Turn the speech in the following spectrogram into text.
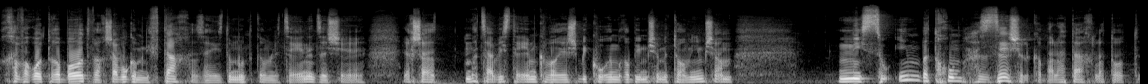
חברות רבות, ועכשיו הוא גם נפתח, אז זו הזדמנות גם לציין את זה, שאיך שהמצב הסתיים כבר יש ביקורים רבים שמתואמים שם. ניסויים בתחום הזה של קבלת ההחלטות,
